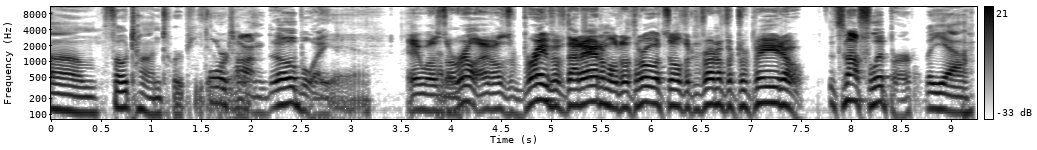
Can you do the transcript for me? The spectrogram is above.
um, photon torpedo. Photon. Oh boy. Yeah. It was the real. It was brave of that animal to throw itself in front of a torpedo. It's not Flipper. But yeah,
